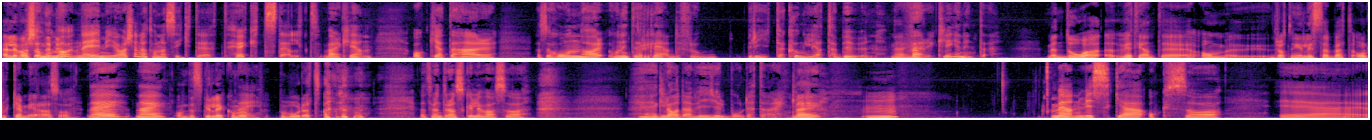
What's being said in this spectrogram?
Eller vad känner du? Har, nej, men jag känner att hon har siktet högt ställt, verkligen. Och att det här, alltså hon, har, hon är inte rädd för att bryta kungliga tabun, nej. verkligen inte. Men då vet jag inte om drottning Elizabeth orkar mer alltså. Nej, nej. Om det skulle komma Nej. upp på bordet. Jag tror inte de skulle vara så eh, glada vid julbordet där. Nej. Mm. Men vi ska också eh,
